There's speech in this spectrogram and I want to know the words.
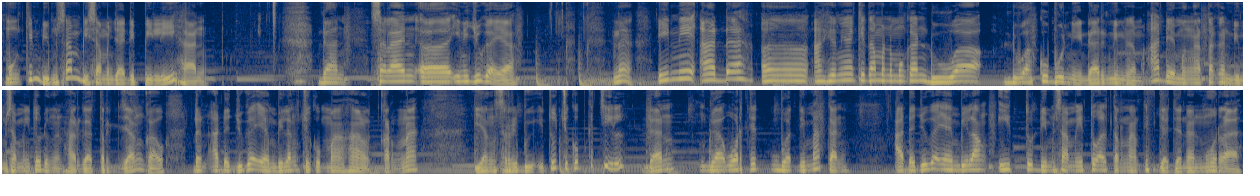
Mungkin dimsum bisa menjadi pilihan. Dan selain uh, ini juga ya, Nah, ini ada uh, akhirnya kita menemukan dua dua kubu nih dari dimsum. Ada yang mengatakan dimsum itu dengan harga terjangkau dan ada juga yang bilang cukup mahal karena yang seribu itu cukup kecil dan nggak worth it buat dimakan. Ada juga yang bilang itu dimsum itu alternatif jajanan murah.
